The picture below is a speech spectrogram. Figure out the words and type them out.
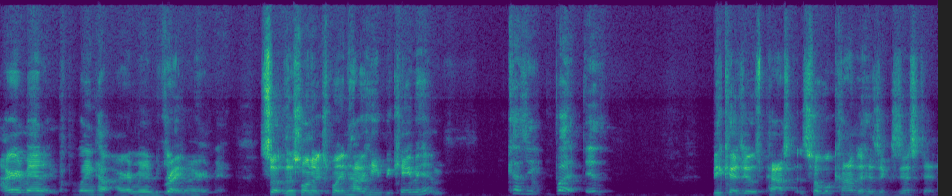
Iron Man explained how Iron Man became Right. Iron Man. So this one explained how he became him Because he, but it, because it was past. So Wakanda has existed,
